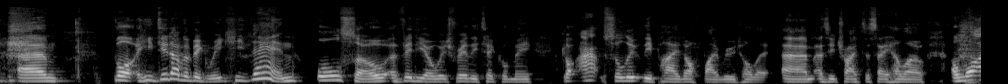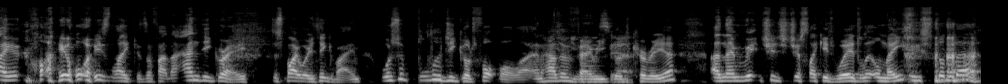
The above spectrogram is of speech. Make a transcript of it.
Um, but he did have a big week. He then also a video which really tickled me got absolutely pied off by Ruud Gullit um, as he tried to say hello. And what I what I always like is the fact that Andy Gray, despite what you think about him, was a bloody good footballer and had a he very was, good yeah. career. And then Richard's just like his weird little mate who stood there.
